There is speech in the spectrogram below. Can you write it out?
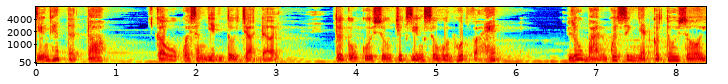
giếng hét thật to. Cậu quay sang nhìn tôi chờ đợi. Tôi cũng cúi xuống chiếc giếng sâu hùn hút và hét. Lũ bạn quên sinh nhật của tôi rồi,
